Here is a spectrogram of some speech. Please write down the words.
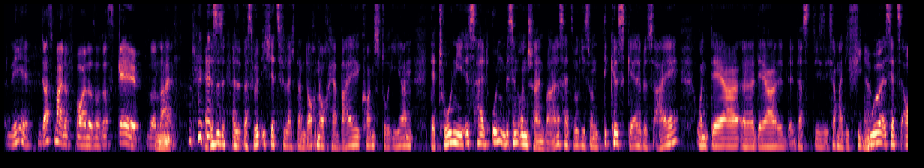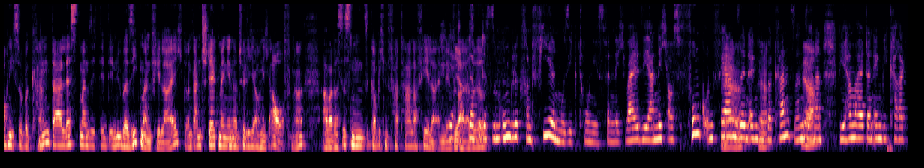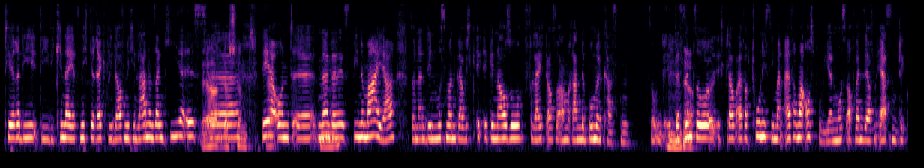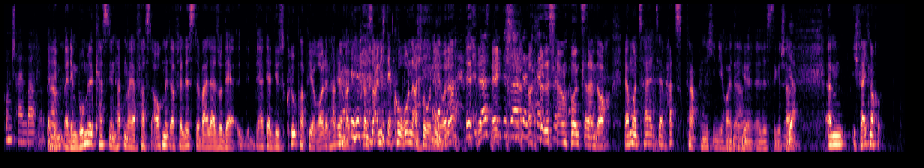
nee, das meine Freunde, so das Gelb, so mhm. nein. Ja, das ist, also das würde ich jetzt vielleicht dann doch noch herbeikonstruieren. Der Toni ist halt un, ein bisschen unscheinbar. Das ist halt wirklich so ein dickes gelbes Ei und der, äh, der, das, die, ich sag mal, die Figur ja. ist jetzt auch nicht so bekannt. Da lässt man sich, den, den übersieht man vielleicht und dann stellt man ihn natürlich auch nicht auf. Ne? Aber das ist ein, glaube ich, ein fataler Fehler in dem ja, Fall. Ich glaube, also, das ist so ein Unglück von vielen Musiktonis, finde ich, weil sie ja nicht aus Funk und Fernsehen irgendwie bekannt sind, sondern die haben halt dann irgendwie Charaktere, die, die die Kinder jetzt nicht direkt, die laufen nicht in den Laden und sagen, hier ist ja, äh, der ja. und äh, ne, mhm. der ist Biene Maya, sondern den muss man, glaube ich, genauso vielleicht auch so am Rande Bummelkasten so, mhm, das sind so, ich glaube, einfach Tonis, die man einfach mal ausprobieren muss, auch wenn sie auf den ersten Blick unscheinbar wirken. Bei, ja. dem, bei dem Bummelkasten, den hatten wir ja fast auch mit auf der Liste, weil er so, der, der hat ja dieses Klopapierroll, den hatten ja. wir mal gesagt, das ist eigentlich der Corona-Toni, oder? das, das, auch das, das haben wir uns dann doch, wir haben uns halt, hat es knapp nicht in die heutige ja. Liste geschafft. Ähm, ich vielleicht noch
